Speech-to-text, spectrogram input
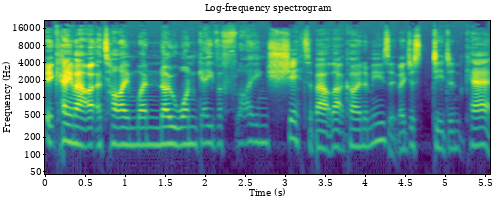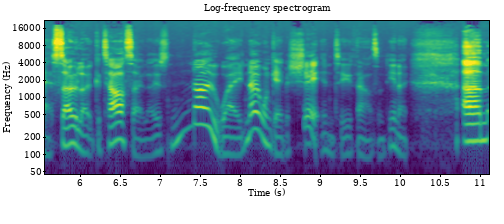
it came out at a time when no one gave a flying shit about that kind of music. They just didn't care. Solo guitar solos, no way. No one gave a shit in 2000, you know. Um,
